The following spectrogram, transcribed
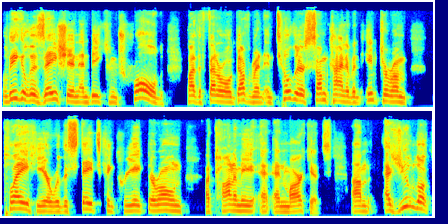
legalization and be controlled by the federal government until there's some kind of an interim play here where the states can create their own autonomy and, and markets. Um, as you look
